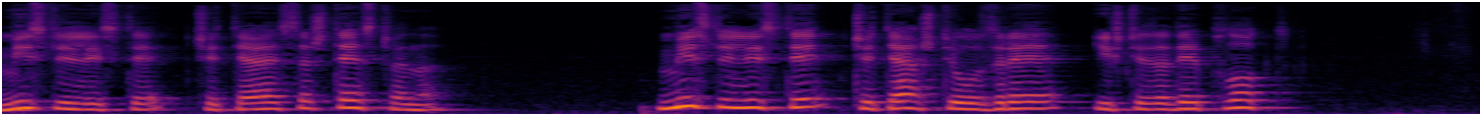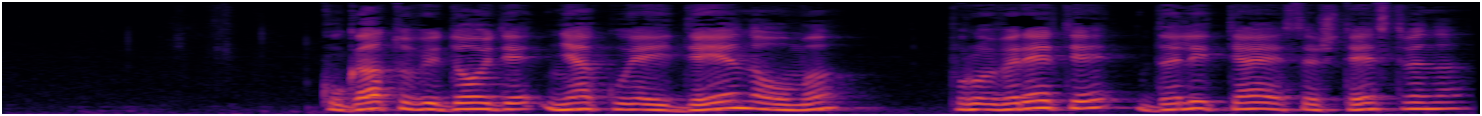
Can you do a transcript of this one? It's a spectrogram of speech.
мислили сте, че тя е съществена? Мислили сте, че тя ще озрее и ще даде плод? Когато ви дойде някоя идея на ума, проверете дали тя е съществена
